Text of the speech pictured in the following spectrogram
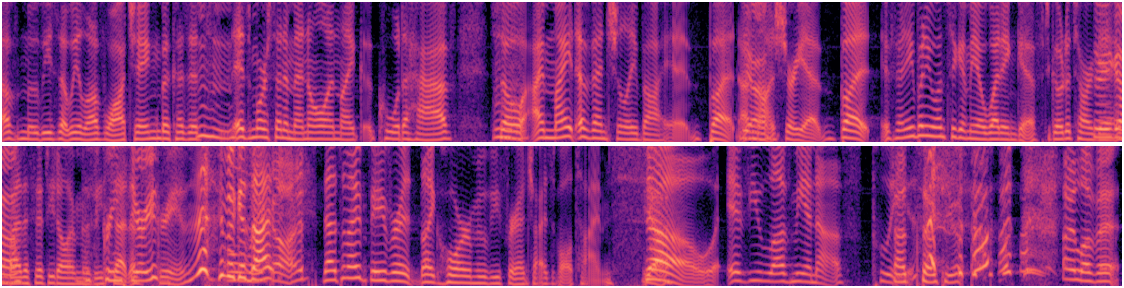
of movies that we love watching because it's Mhm. it's more sentimental and like cool to have. So I might eventually buy it, but I'm Mm-hmm. Not sure yet. But if anybody wants to get me a wedding gift, go to Target and buy the fifty dollar movie set series? of Scream Oh because my that God. that's my favorite like horror movie franchise of all time. So if you love me enough, please. That's so cute. I love it.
